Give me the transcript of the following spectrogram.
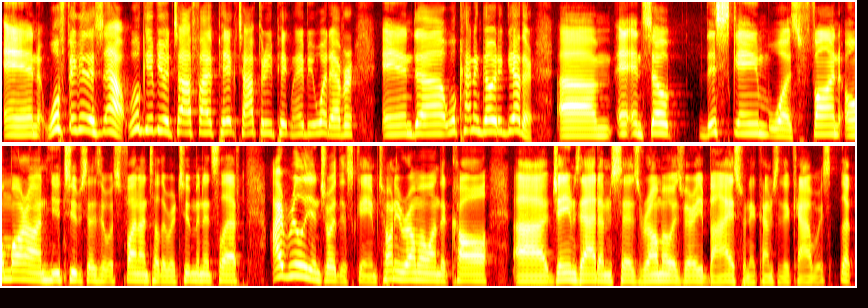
and we'll figure this out. We'll give you a top five pick, top three pick, maybe whatever, and uh, we'll kind of go together. Um, and, and so this game was fun. Omar on YouTube says it was fun until there were two minutes left. I really enjoyed this game. Tony Romo on the call. Uh, James Adams says Romo is very biased when it comes to the Cowboys. Look,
